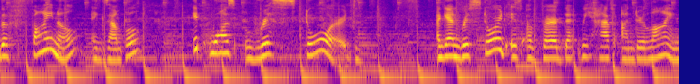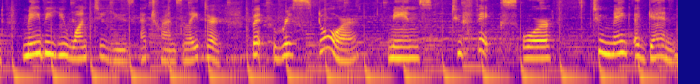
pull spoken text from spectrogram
the final example, it was restored. Again, restored is a verb that we have underlined. Maybe you want to use a translator, but restore means to fix or to make again.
